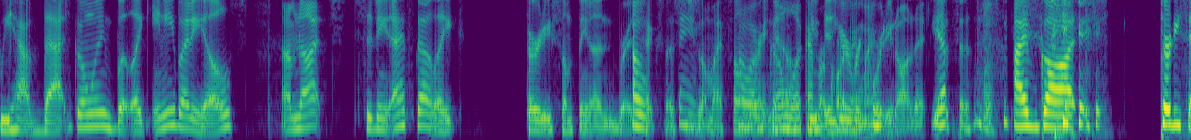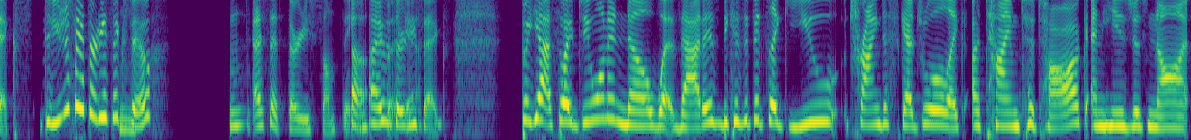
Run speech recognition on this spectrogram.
we have that going. But like anybody else, I'm not sitting. I've got like thirty something unread Oh, text messages same. on my oh, phone Oh, right now. look. I'm You- You're recording mine. on it. Yep. Yeah, so- I've got 36. Did you just say 36 mm. too? Mm-hmm. I said thirty something. Oh, I have but yeah. 36. But yeah, so I do want to know what that is because if it's like you trying to schedule like a time to talk and he's just not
